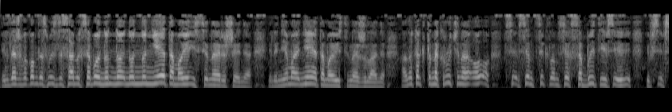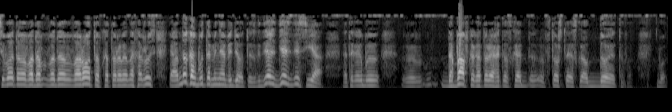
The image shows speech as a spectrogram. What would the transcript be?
или даже в каком-то смысле самих собой, но, но, но, но не это мое истинное решение, или не, не это мое истинное желание. Оно как-то накручено всем циклом всех событий, и вс- всего этого водо- водоворота, в котором я нахожусь, и оно как будто меня ведет. То есть где, где здесь я? Это как бы э, добавка, которую я хотел сказать в то, что я сказал до этого. Вот.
